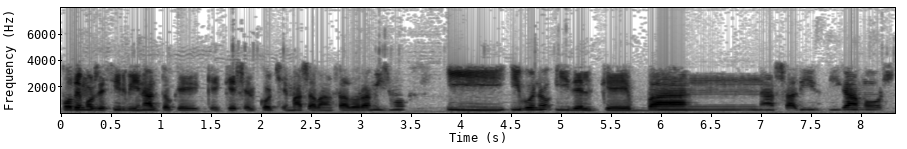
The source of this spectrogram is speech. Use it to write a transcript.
podemos decir bien alto que, que- es el coche más avanzado ahora mismo y, y bueno, y del que van a salir, digamos,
